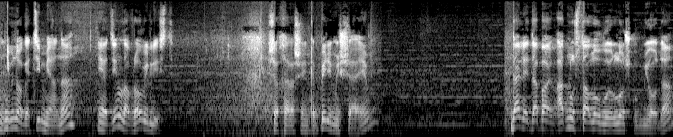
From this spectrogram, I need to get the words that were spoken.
Немного тимьяна и один лавровый лист. Все хорошенько перемешаем. Далее добавим одну столовую ложку меда.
